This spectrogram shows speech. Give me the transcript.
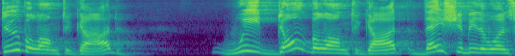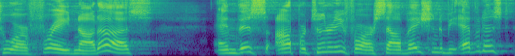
do belong to God. We don't belong to God. They should be the ones who are afraid, not us. And this opportunity for our salvation to be evidenced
